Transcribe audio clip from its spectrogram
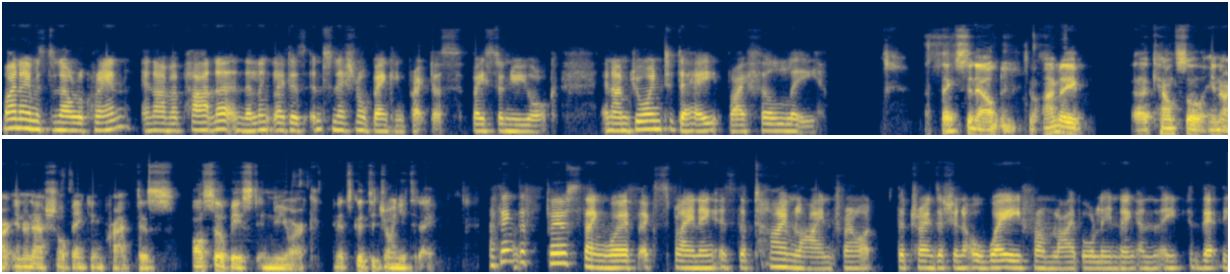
My name is Danelle le Cren, and I'm a partner in the Linklaters International Banking Practice based in New York, and I'm joined today by Phil Lee. Thanks, Danelle. So I'm a uh, counsel in our international banking practice, also based in New York, and it's good to join you today. I think the first thing worth explaining is the timeline for the transition away from LIBOR lending and the, that the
